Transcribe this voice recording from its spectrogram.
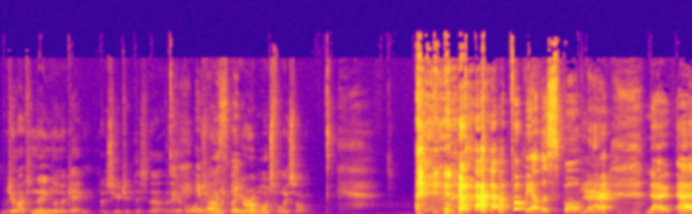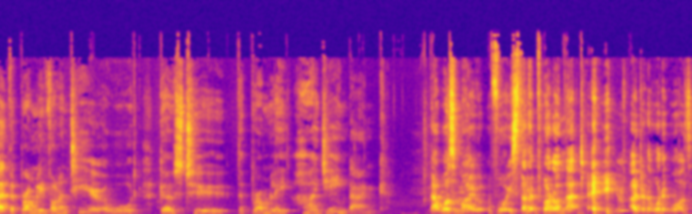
Would you like to name them again? Because you did this uh, the award. It Do you want to put it- your awards voice on? Put me on the spot Yeah. there. No, uh, the Bromley Volunteer Award goes to the Bromley Hygiene Bank. That wasn't my voice that I put on that day. I don't know what it was.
